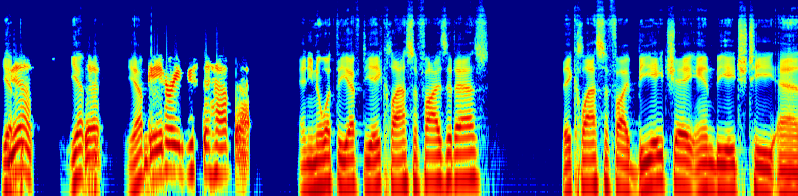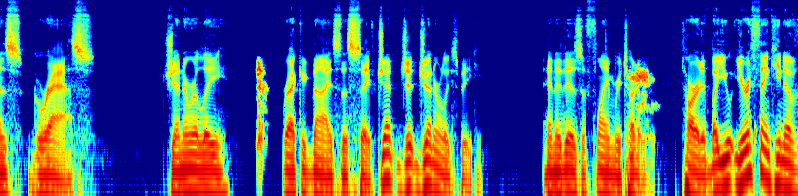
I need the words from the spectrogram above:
Yep. Yes. Yep. That Yep. Gatorade used to have that. And you know what the FDA classifies it as? They classify BHA and BHT as GRAS, generally recognized as safe, gen- gen- generally speaking. And it is a flame retardant. But you, you're thinking of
